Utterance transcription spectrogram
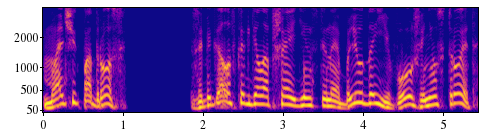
Мальчик подрос. Забегаловка, где лапша единственное блюдо, его уже не устроит.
